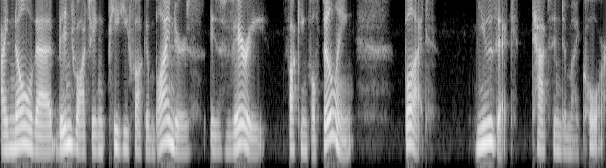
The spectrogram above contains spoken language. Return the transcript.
i know that binge watching peaky fucking blinders is very fucking fulfilling but music taps into my core.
